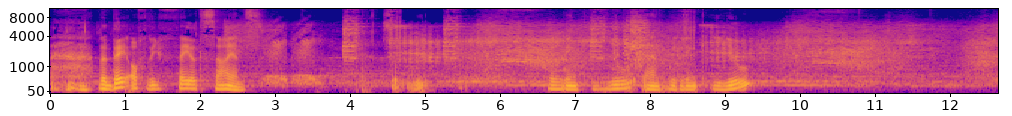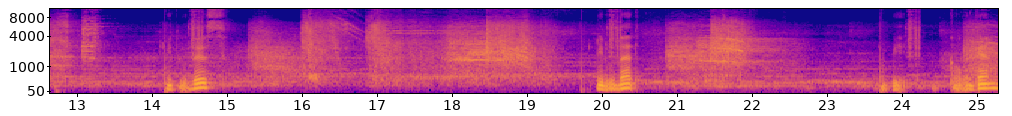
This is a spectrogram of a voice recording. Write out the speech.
the day of the failed science. So we will link you and we link you. We do this. We do that. We go again.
